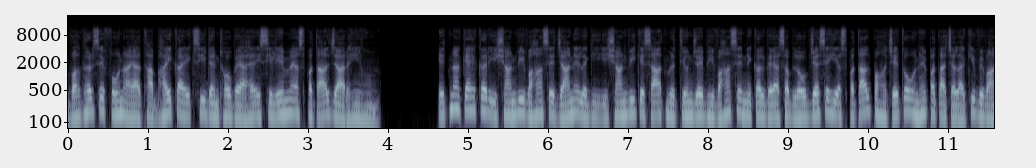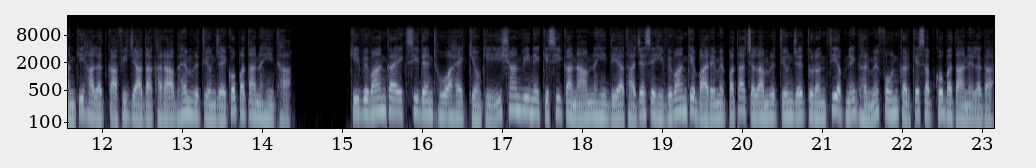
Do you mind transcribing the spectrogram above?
वह घर से फ़ोन आया था, भाई का एक्सीडेंट हो गया है, इसीलिए मैं अस्पताल जा रही हूँ। इतना कहकर ईशानवी वहाँ से जाने लगी। ईशानवी के साथ मृत्युंजय भी वहाँ से निकल गया। सब लोग जैसे ही अस्पताल पहुँचे तो उन्हें पता चला कि विवान की हालत काफ़ी ज़्यादा खराब है, मृत्युंजय को पता नहीं था कि विवान का एक्सीडेंट हुआ है, क्योंकि ईशानवी ने किसी का नाम नहीं दिया था। जैसे ही विवान के बारे में पता चला, मृत्युंजय तुरंत ही अपने घर में फ़ोन करके सबको बताने लगा।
